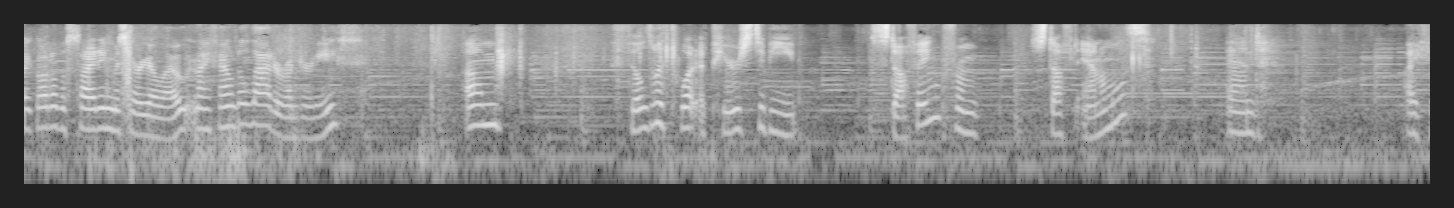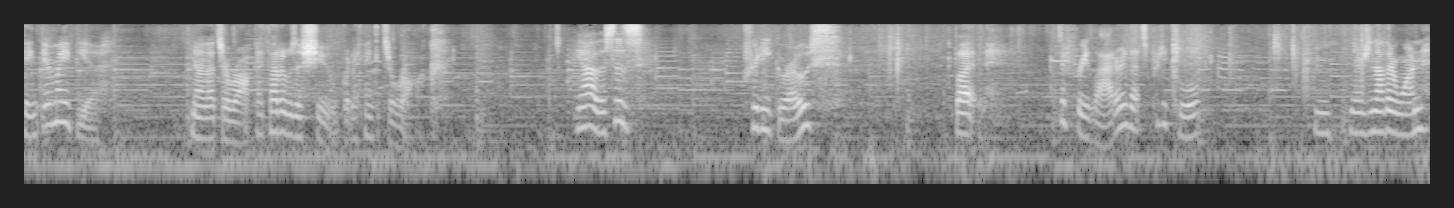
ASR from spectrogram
I got all the siding material out and I found a ladder underneath. Um, filled with what appears to be stuffing from stuffed animals. And I think there might be a... No, that's a rock. I thought it was a shoe, but I think it's a rock. Yeah, this is pretty gross. But it's a free ladder. That's pretty cool. Mm, there's another one.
